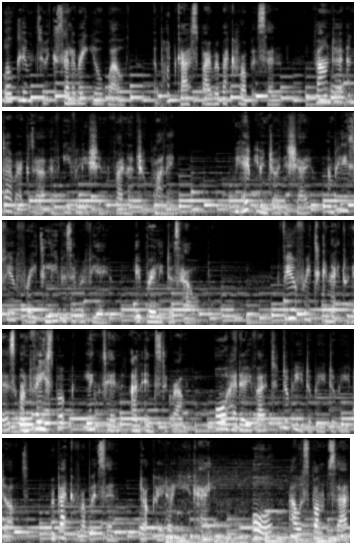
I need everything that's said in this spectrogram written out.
Welcome to Accelerate Your Wealth, a podcast by Rebecca Robertson, founder and director of Evolution Financial Planning. We hope you enjoy the show and please feel free to leave us a review. It really does help. Feel free to connect with us on Facebook, LinkedIn, and Instagram, or head over to www.rebeccarobertson.co.uk or our sponsor,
